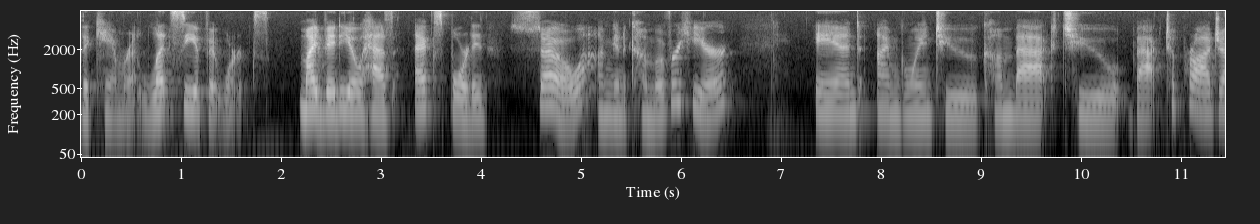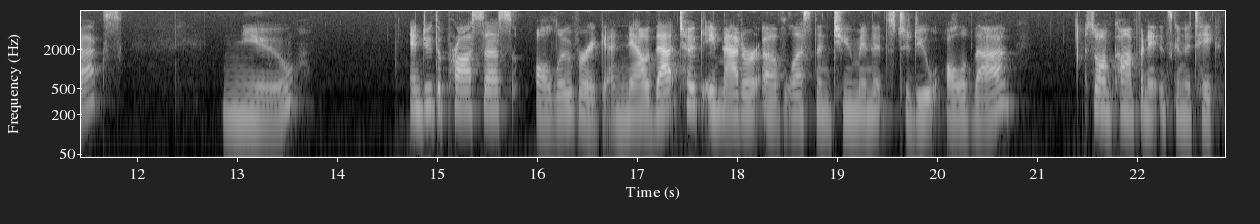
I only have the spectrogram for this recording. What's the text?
the camera. Let's see if it works. My video has exported, so I'm going to come over here and I'm going to come back to back to projects, new, and do the process all over again. Now that took a matter of less than two minutes to do all of that. So I'm confident it's going to take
